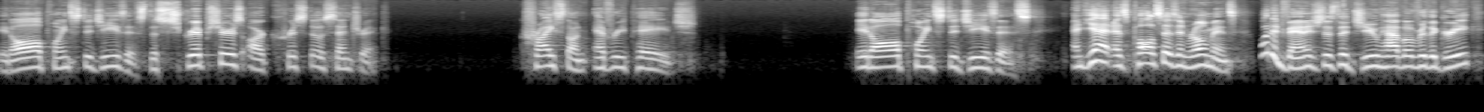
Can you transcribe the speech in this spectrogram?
It all points to Jesus. The scriptures are Christocentric. Christ on every page. It all points to Jesus. And yet, as Paul says in Romans, what advantage does the Jew have over the Greek?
